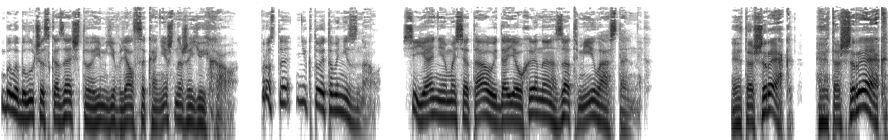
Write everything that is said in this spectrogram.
было бы лучше сказать, что им являлся, конечно же, Юйхао. Просто никто этого не знал. Сияние Масятао и Даяухена затмило остальных. «Это Шрек! «Это Шрек!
